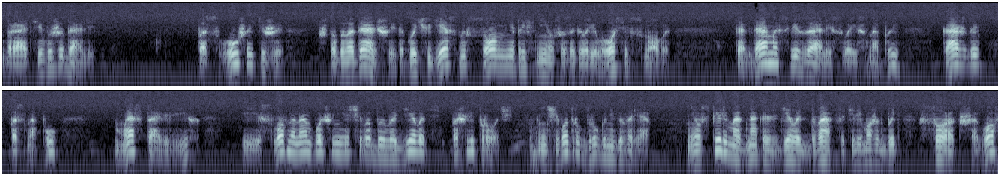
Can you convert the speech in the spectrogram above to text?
Братья выжидали — «Послушайте же, что было дальше, и какой чудесный сон мне приснился», — заговорил Осип снова. «Когда мы связали свои снопы, каждый по снопу, мы оставили их, и, словно нам больше нечего было делать, пошли прочь, ничего друг другу не говоря. Не успели мы, однако, сделать двадцать или, может быть, сорок шагов,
